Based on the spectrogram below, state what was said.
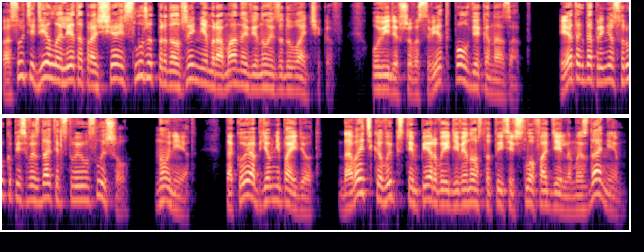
По сути дела, «Лето прощай» служит продолжением романа «Вино из одуванчиков», увидевшего свет полвека назад. Я тогда принес рукопись в издательство и услышал. Ну нет, такой объем не пойдет. Давайте-ка выпустим первые 90 тысяч слов отдельным изданием,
